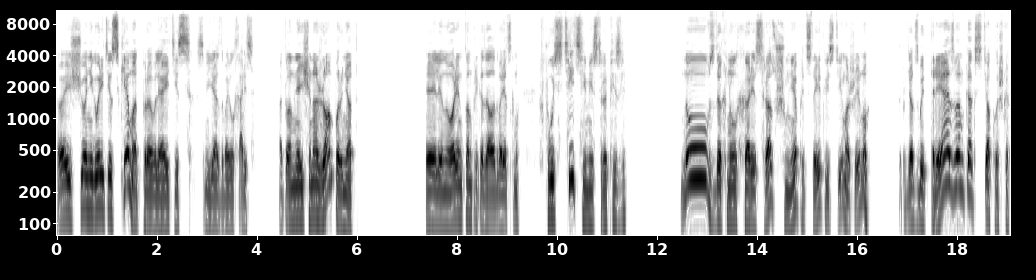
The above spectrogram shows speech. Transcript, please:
Но еще не говорите, с кем отправляетесь, — смеясь добавил Харрис, — а то он меня еще ножом пырнет. Эллен Орингтон приказала дворецкому, — впустите мистера Пизли. — Ну, — вздохнул Харрис, — сразу уж мне предстоит вести машину. То придется быть трезвым, как стеклышко.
